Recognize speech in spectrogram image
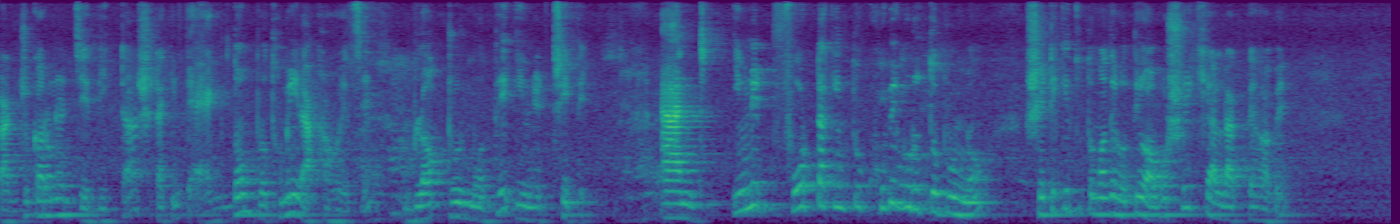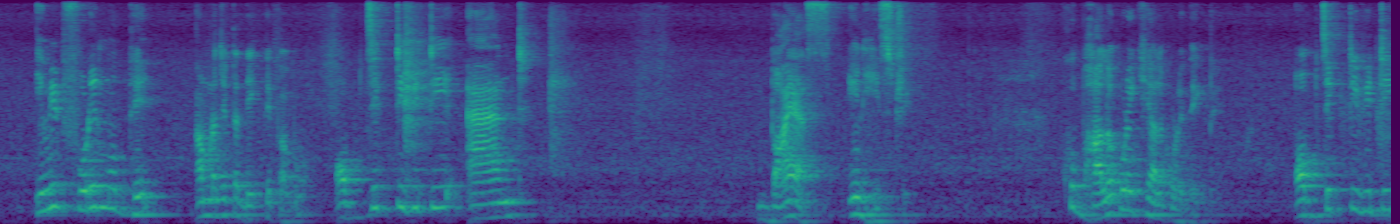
কার্যকারণের যে দিকটা, সেটা কিন্তু একদম প্রথমেই রাখা হয়েছে ব্লক টুর মধ্যে ইউনিট থ্রিতে অ্যান্ড ইউনিট ফোরটা কিন্তু খুবই গুরুত্বপূর্ণ, সেটি কিন্তু তোমাদের অতি অবশ্যই খেয়াল রাখতে হবে। ইউনিট ফোরের মধ্যে আমরা যেটা দেখতে পাবো objectivity and bias in history খুব ভালো করে খেয়াল করে দেখবে। অবজেক্টিভিটি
